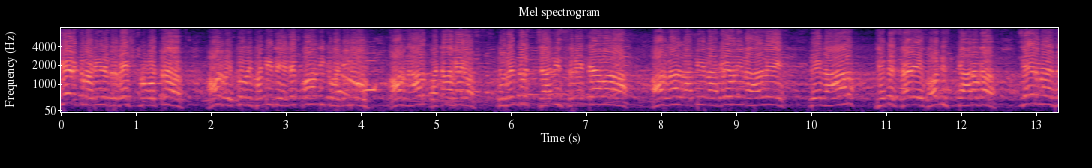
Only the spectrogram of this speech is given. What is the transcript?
ਖੇਡ ਕਬੱਡੀ ਦੇ ਦਰਵੇਸ਼ ਪ੍ਰਮੋਟਰ ਔਰ ਵੇਖੋ ਵੀ ਵੱਡੀ ਦੇਣ ਨੇ ਪਾਂ ਦੀ ਕਬੱਡੀ ਨੂੰ। ਔਰ ਨਾਲ ਵੱਡਾ ਵੀਰ ਗੁਰਿੰਦਰ ਚਾਲੀ ਸਰੇਟਿਆਂ ਵਾਲਾ। ਔਰ ਨਾਲ ਲਾਡੀ ਨਾਗਰੇ ਹੋਣੀ ਨਾਲ ਨੇ। ਤੇ ਨਾਲ ਜਿਹਦੇ ਸਾਰੇ ਬਹੁਤ ਹੀ ਚੇਅਰਮੈਨ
